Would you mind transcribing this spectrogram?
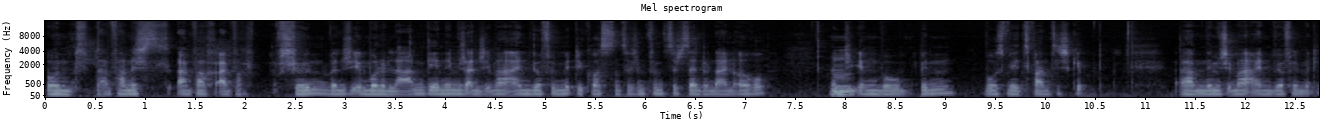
und dann fand ich es einfach, einfach schön, wenn ich irgendwo in den Laden gehe, nehme ich eigentlich immer einen Würfel mit. Die kosten zwischen 50 Cent und 1 Euro. Wenn mhm. ich irgendwo bin, wo es W20 gibt, ähm, nehme ich immer einen Würfel mit.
